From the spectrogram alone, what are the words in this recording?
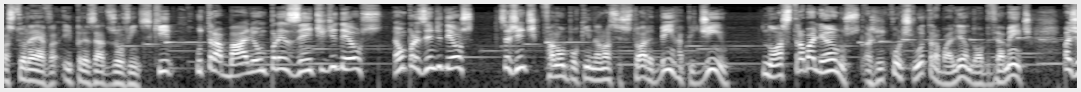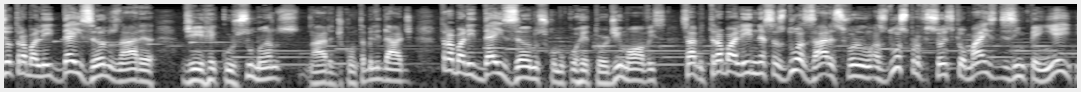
pastora Eva e prezados ouvintes, que o trabalho é um presente de Deus. É um presente de Deus. Se a gente falar um pouquinho da nossa história bem rapidinho, nós trabalhamos. A gente continua trabalhando, obviamente, mas eu trabalhei 10 anos na área de recursos humanos, na área de contabilidade. Trabalhei 10 anos como corretor de imóveis, sabe? Trabalhei nessas duas áreas, foram as duas profissões que eu mais desempenhei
